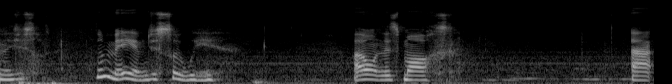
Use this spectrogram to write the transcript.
And they just look at me, I'm just so weird. I want this mask. Ah.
